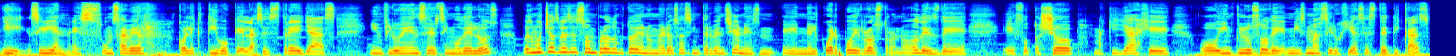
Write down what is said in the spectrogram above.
Y si bien es un saber colectivo que las estrellas, influencers y modelos, pues muchas veces son producto de numerosas intervenciones en el cuerpo y rostro, ¿no? Desde eh, Photoshop, maquillaje o incluso de mismas cirugías estéticas.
